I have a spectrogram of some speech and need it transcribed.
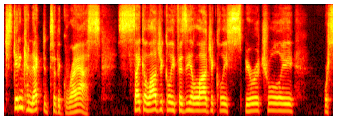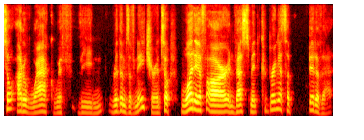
just getting connected to the grass psychologically physiologically spiritually we're so out of whack with the rhythms of nature and so what if our investment could bring us a bit of that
